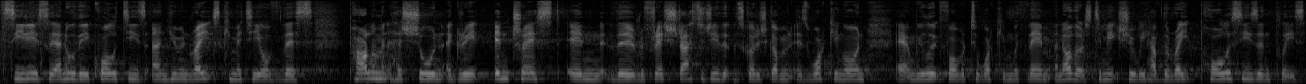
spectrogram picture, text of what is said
seriously. I know the Equalities and and Human Rights Committee of this Parliament has shown a great interest in the refresh strategy that the Scottish Government is working on eh, and we look forward to working with them and others to make sure we have the right policies in place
